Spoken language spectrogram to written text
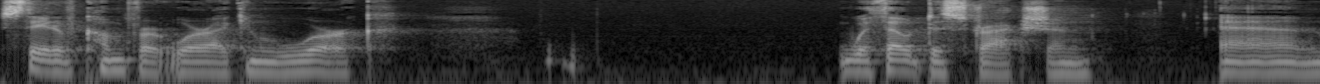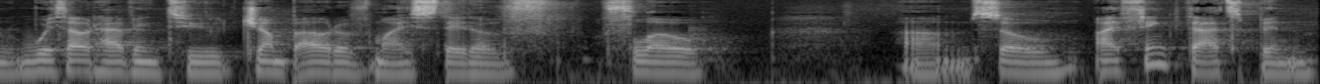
state of comfort where I can work without distraction and without having to jump out of my state of flow um, so I think that's been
